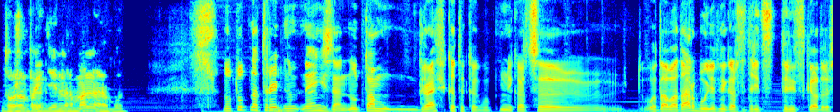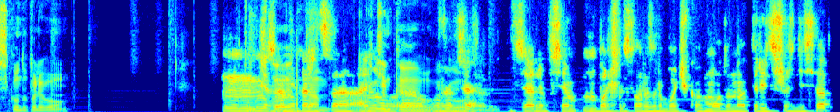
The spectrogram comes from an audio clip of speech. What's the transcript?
Должен, по идее, нормально работать. Ну, тут на трейлере, ну, я не знаю, ну, там графика-то, как бы, мне кажется, вот аватар будет, мне кажется, 30, 30 кадров в секунду по-любому. не знаю, мне кажется, они э, уже взяли, взяли всем большинство разработчиков моду на 3060,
